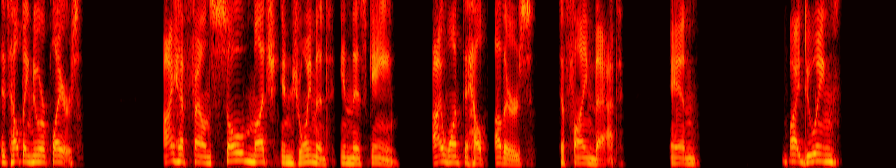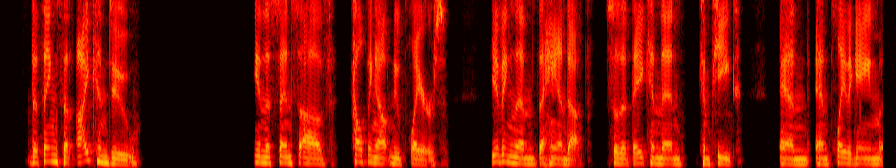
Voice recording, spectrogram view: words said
is helping newer players. I have found so much enjoyment in this game. I want to help others to find that. And by doing the things that I can do in the sense of helping out new players, giving them the hand up so that they can then compete and and play the game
